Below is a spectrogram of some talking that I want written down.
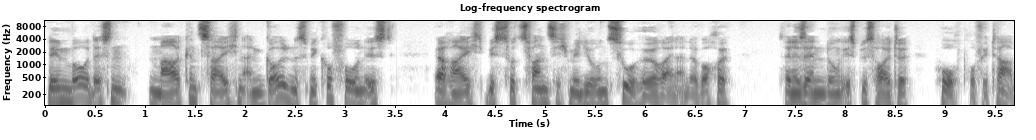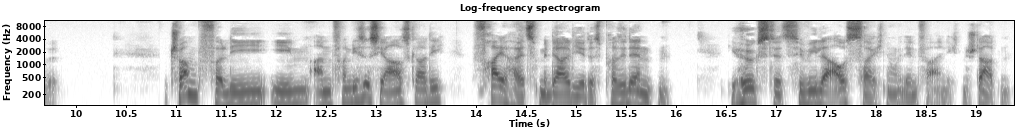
Limbaugh, dessen Markenzeichen ein goldenes Mikrofon ist, erreicht bis zu 20 Millionen Zuhörer in einer Woche. Seine Sendung ist bis heute hochprofitabel. Trump verlieh ihm Anfang dieses Jahres gar die Freiheitsmedaille des Präsidenten, die höchste zivile Auszeichnung in den Vereinigten Staaten.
